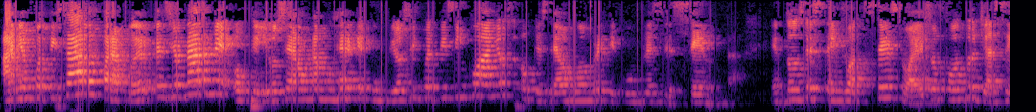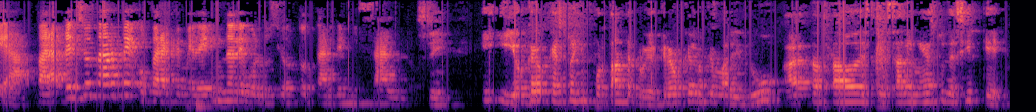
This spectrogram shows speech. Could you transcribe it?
Años cotizados para poder pensionarme o que yo sea una mujer que cumplió 55 años o que sea un hombre que cumple 60. Entonces tengo acceso a esos fondos ya sea para pensionarme o para que me den una devolución total de mi saldo. Sí. Y, yo creo que esto es importante porque creo que lo que Marilu ha tratado de expresar en esto es decir que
